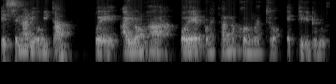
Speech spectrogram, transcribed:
escenario vital, pues ahí vamos a poder conectarnos con nuestro espíritu luz.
